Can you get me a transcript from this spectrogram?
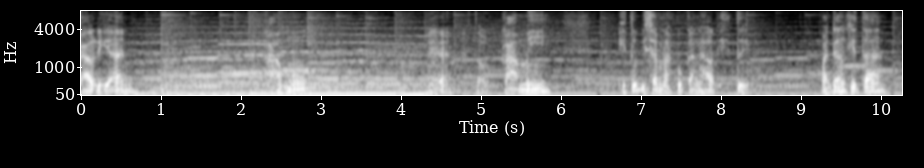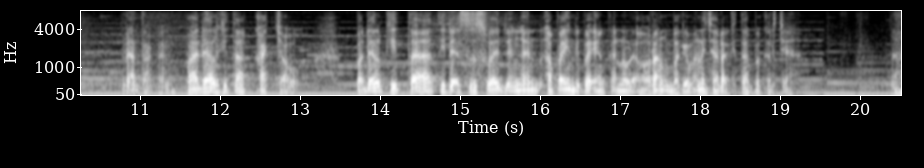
kalian, kamu, ya, atau kami itu bisa melakukan hal itu ya. Padahal kita berantakan, padahal kita kacau, Padahal kita tidak sesuai dengan apa yang dibayangkan oleh orang bagaimana cara kita bekerja. Nah,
